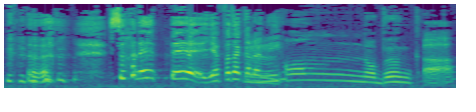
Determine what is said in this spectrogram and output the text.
それって、やっぱだから日本の文化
